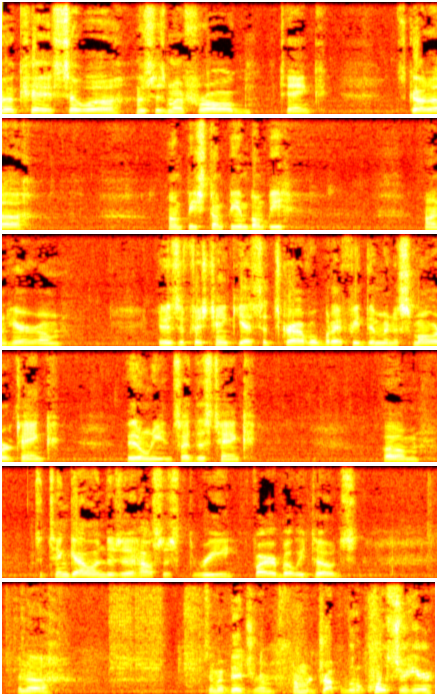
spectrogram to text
Okay, so uh, this is my frog tank. It's got a Humpy, Stumpy, and Bumpy on here. Um, it is a fish tank. Yes, it's gravel, but I feed them in a smaller tank. They don't eat inside this tank. Um, it's a 10 gallon. There's a houses three fire belly toads. And uh, it's in my bedroom. I'm going to drop a little closer here.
